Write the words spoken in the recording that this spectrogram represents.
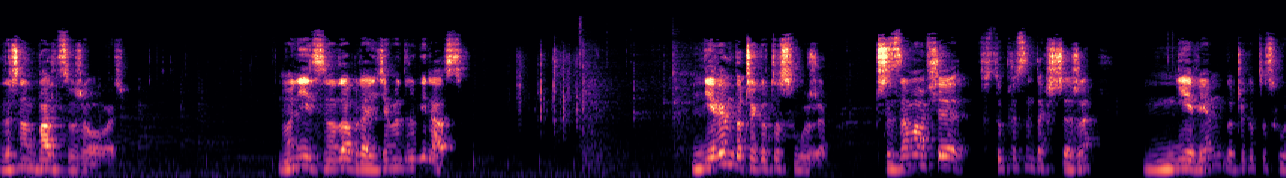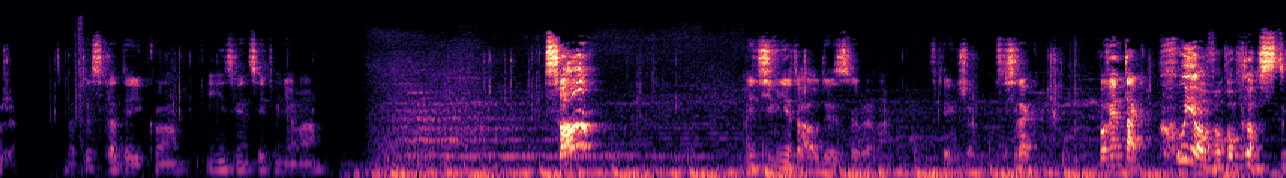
Zaczynam bardzo żałować. No nic, no dobra, idziemy drugi raz. Nie wiem do czego to służy. Przyznam się w 100% szczerze, nie wiem do czego to służy. No tu jest radyjko i nic więcej tu nie ma. Co? A dziwnie to audio jest zrobione w tej grze. W sensie tak, powiem tak, chujowo po prostu.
